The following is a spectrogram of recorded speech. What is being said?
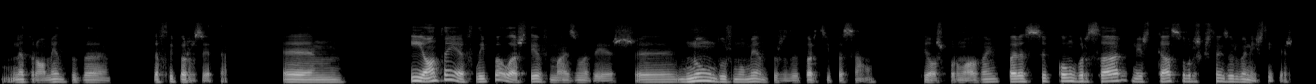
naturalmente, da, da Filipa Roseta. Um, e ontem a Filipa lá esteve mais uma vez uh, num dos momentos de participação que eles promovem para se conversar, neste caso, sobre as questões urbanísticas.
